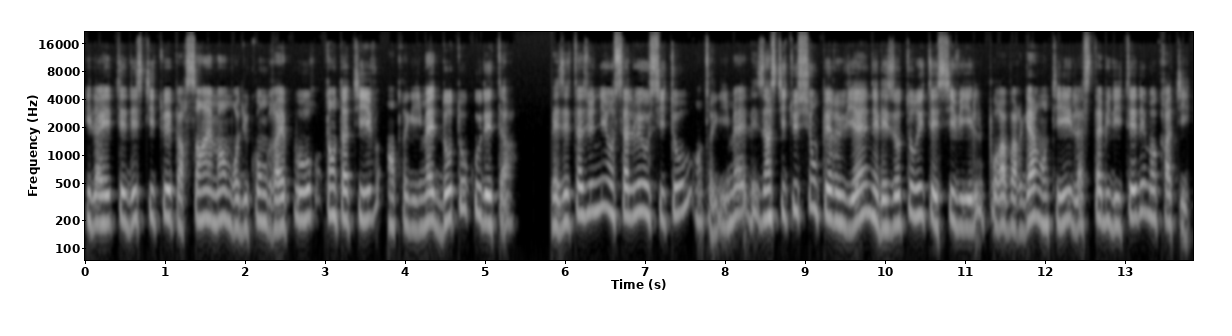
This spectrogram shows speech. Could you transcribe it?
il a été destitué par 101 membres du Congrès pour tentative entre guillemets d'auto-coup d'État. Les États-Unis ont salué aussitôt entre guillemets les institutions péruviennes et les autorités civiles pour avoir garanti la stabilité démocratique,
